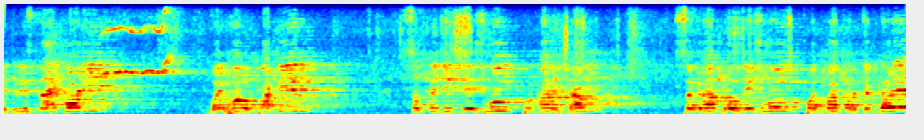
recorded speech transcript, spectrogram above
इद्रिस नायकवाडी वैभव पाटील सत्यजित देशमुख प्रकाश ढंग संग्राम भाऊ देशमुख पद्माकर जगदळे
